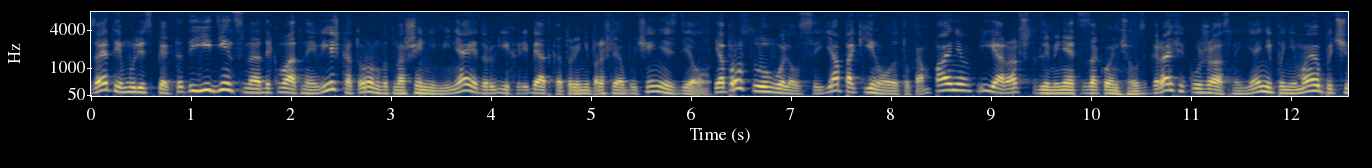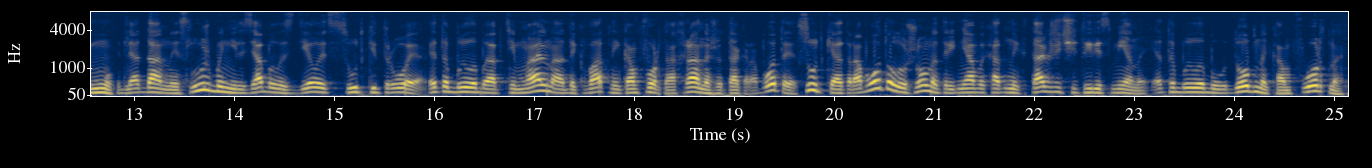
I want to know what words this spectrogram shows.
За это ему респект. Это единственная адекватная вещь, которую он в отношении меня и других ребят, которые не прошли обучение, сделал. Я просто уволился, я покинул эту компанию, и я рад, что для меня это закончилось. График ужасный, я не понимаю, почему для данной службы нельзя было сделать сутки трое. Это было бы оптимально, адекватно и комфортно. Охрана же так работает. Сутки отработал, ушел на три дня выходных. Также 4 смены. Это было бы удобно, комфортно.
